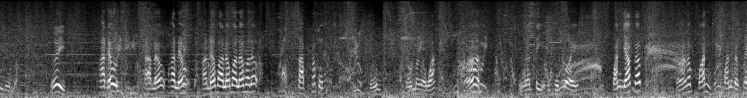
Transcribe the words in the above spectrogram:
ู้โดนวะเฮ้ยพลาดแล้วพลาดแล้วพลาดแล้วพลาดแล้วพลาดแล้วพลาดแล้วพลาดแล้วสับครับผมโดนโดนบ้างแล้ววะมาถึงอันติของผมหน่อย ฟันยับครับมาครับฟันฟันแบบใช้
